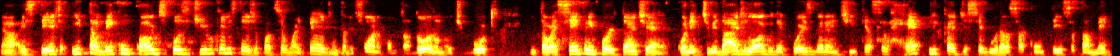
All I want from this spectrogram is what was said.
uh, esteja e também com qual dispositivo que ele esteja. Pode ser um iPad, um telefone, um computador, um notebook. Então é sempre importante é conectividade logo depois garantir que essa réplica de segurança aconteça também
